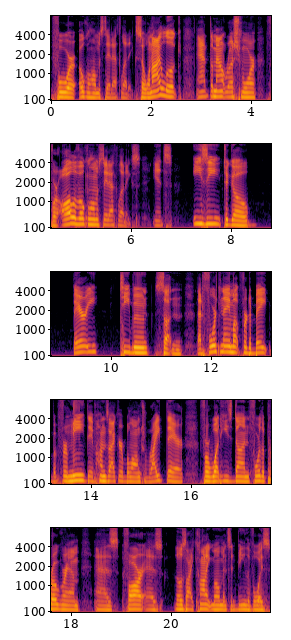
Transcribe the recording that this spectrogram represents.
for Oklahoma State athletics. So when I look at the Mount Rushmore for all of Oklahoma State athletics, it's easy to go Barry, T. Boone, Sutton. That fourth name up for debate, but for me, Dave Hunziker belongs right there for what he's done for the program as far as those iconic moments and being the voice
